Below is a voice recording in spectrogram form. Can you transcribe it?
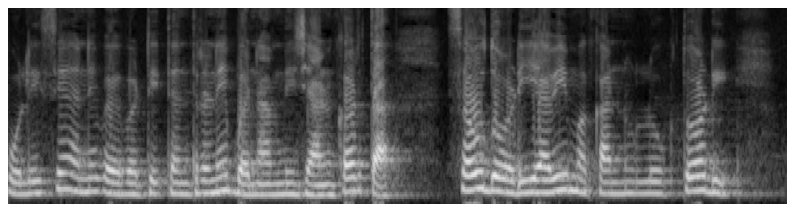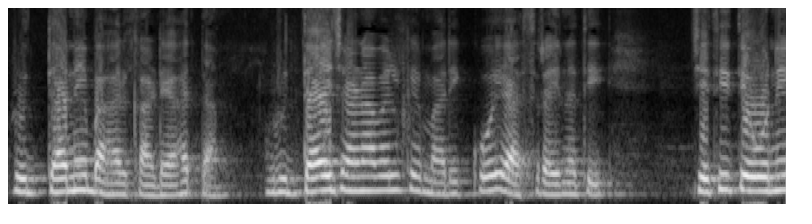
પોલીસે અને વહીવટીતંત્રને બનાવની જાણ કરતા સૌ દોડી આવી મકાનનું લોક તોડી વૃદ્ધાને બહાર કાઢ્યા હતા. વૃદ્ધાએ જણાવેલ કે, મારી કોઈ આશ્રય નથી, જેથી તેઓને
